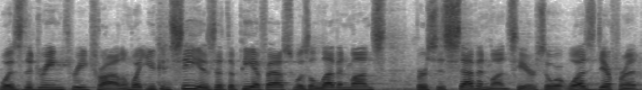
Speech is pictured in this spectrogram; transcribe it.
was the DREAMM 3 trial. And what you can see is that the PFS was 11 months versus 7 months here, so it was different.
